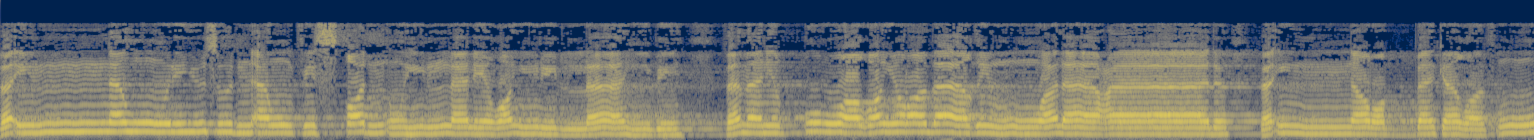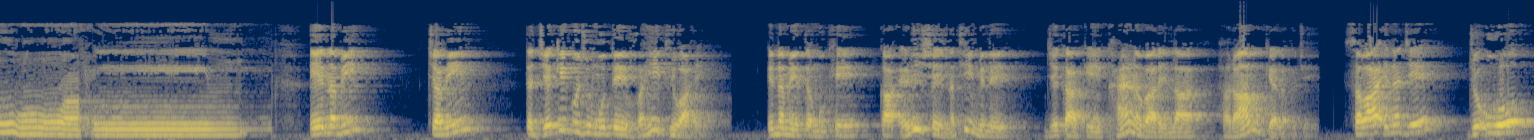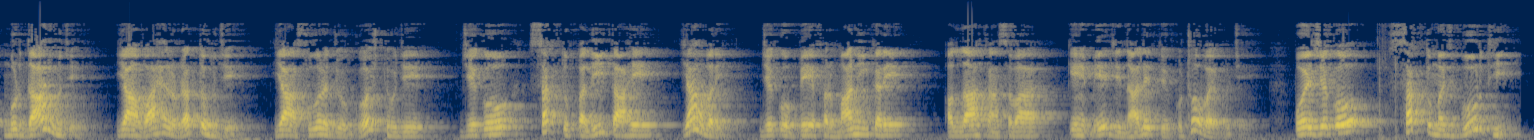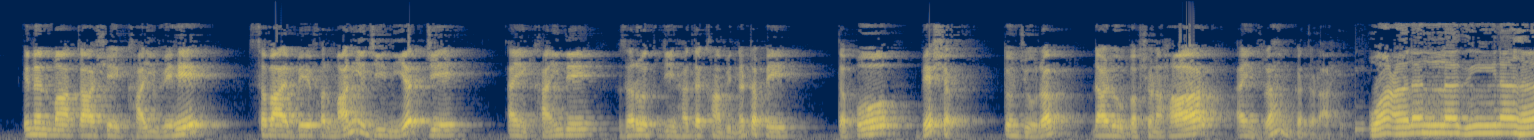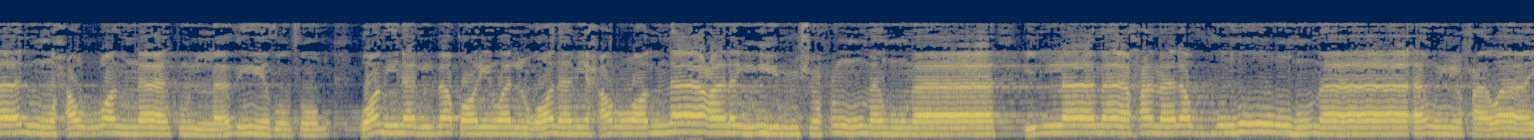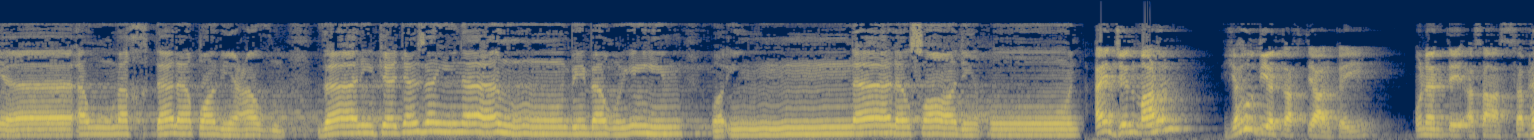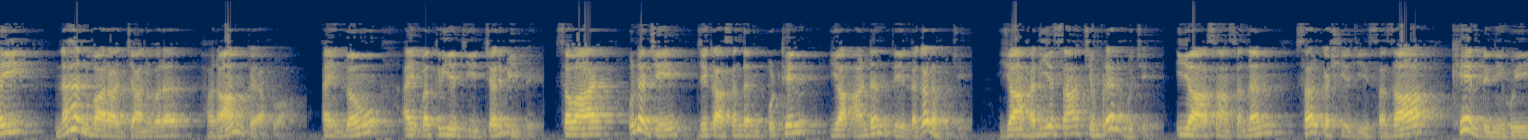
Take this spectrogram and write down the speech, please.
فإنه رجس أو فسقا أهل لغير الله به فمن اضطر غير باغ ولا عاد فإن ربك غفور رحيم ए नबी चवीन त जेकी कुझु मूं ते वही थियो आहे इन में त मूंखे का अहिड़ी शइ नथी मिले जेका कंहिं खाइण वारे लाइ हराम कयल हुजे सवाइ इन जे जो उहो मुर्दार हुजे, या वाहियल रत हुजे, या सूर जो गोश्त हुजे, जेको सख़्त पलीत आहे, या वरी जेको बेफ़रमानी करे, अल्लाह खां सवाइ कंहिं ॿिए जे नाले ते कुठो वियो हुजे। पोइ जेको सख़्त मजबूर थी, इन्हनि माँ का शइ खाई वेहे, सवाइ बेफ़रमानीअ जी नियत जे ऐं खाईंदे ज़रूरत जी हद खां बि न टपे, त पोइ बेशक तुंहिंजो रब ॾाढो बख़्शणहार ऐं रहम कंदड़ आहे وعلى الذين هادوا حرمنا كل ذي ظفر ومن البقر والغنم حرمنا عليهم شحومهما إلا ما حملت ظهورهما أو الحوايا أو ما اختلط بعظم ذلك جزيناهم ببغيهم وإنا لصادقون ۽ جن ماڻهن اختيار ڪئي انهن تي اسان سڀئي ننهن وارا جانور حرام ڪيا هئا ۽ گئون ۽ چرٻي به سواءِ ان جي جيڪا سندن پٺين يا آنڊن تي لڳل هجي يا هڏيءَ سان چمبڙيل هجي اها اسان سندن سرڪشيءَ جي سزا کين ڏني هئي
